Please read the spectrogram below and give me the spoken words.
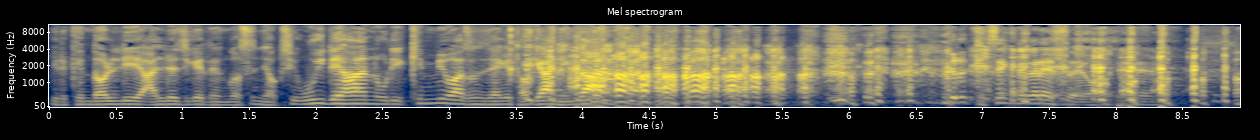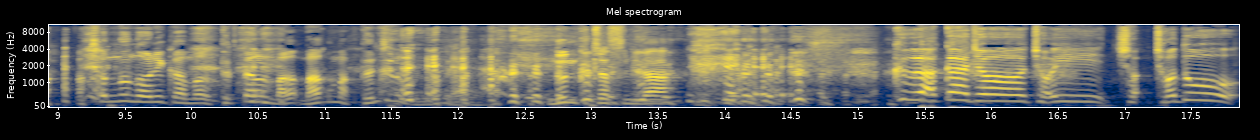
이렇게 널리 알려지게 된 것은 역시 위대한 우리 김미화 선생의 덕이 아닌가 그렇게 생각을 했어요. 첫눈 오니까 막 득담을 마, 마구 막 던지는 분이에요. 눈 그쳤습니다. 그 아까 저 저희 저 저도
